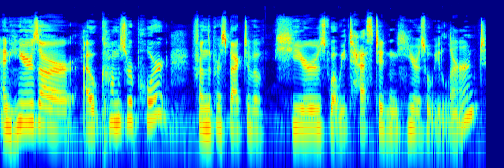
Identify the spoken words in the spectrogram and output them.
and here's our outcomes report from the perspective of here's what we tested and here's what we learned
